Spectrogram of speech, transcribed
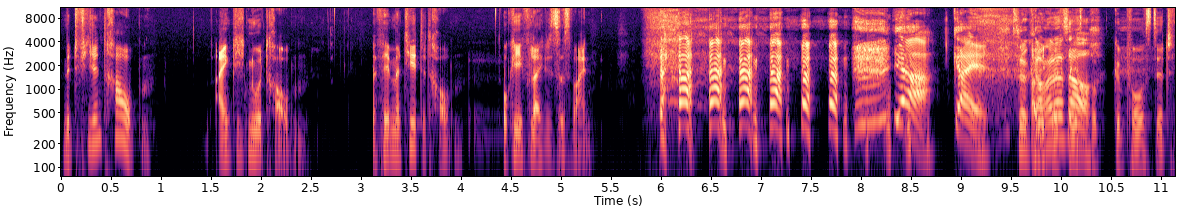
mit vielen Trauben. Eigentlich nur Trauben. Fermentierte Trauben. Okay, vielleicht ist es Wein. ja, geil. So kann man das Facebook auch. gepostet.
